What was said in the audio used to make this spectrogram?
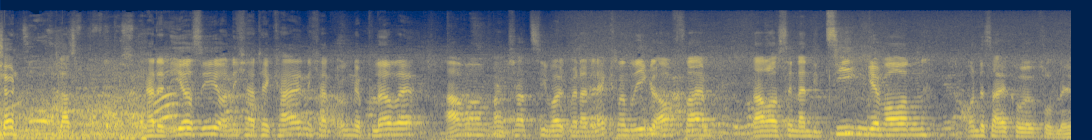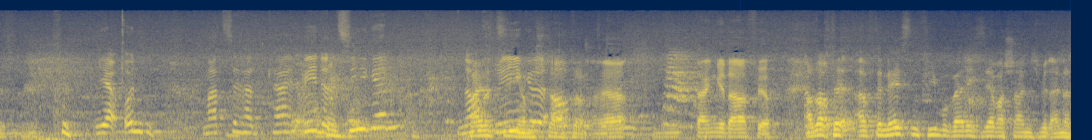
Schön. Klasse. Hattet ihr sie und ich hatte keinen, ich hatte irgendeine Plörre, aber mein Schatz, sie wollte mir dann leckeren Riegel auftreiben. Daraus sind dann die Ziegen geworden und das Alkoholproblem. Ja, und Matze hat kein, weder Ziegen noch Keine Ziegen am Riegel auf Ja, danke dafür. Also auf der, auf der nächsten FIBO werde ich sehr wahrscheinlich mit einer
